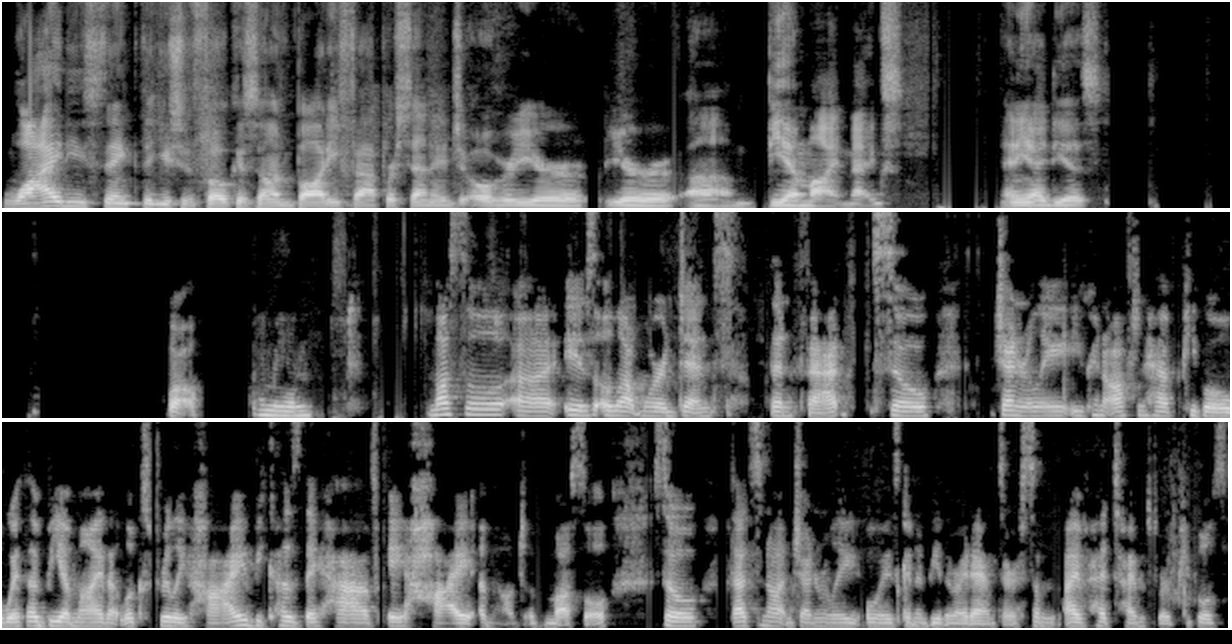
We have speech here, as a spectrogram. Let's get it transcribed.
why do you think that you should focus on body fat percentage over your your um, BMI, Megs? Any ideas? Well, I mean, muscle uh, is a lot more dense than fat, so generally you can often have people with a BMI that looks really high because they have a high amount of muscle. So that's not generally always going to be the right answer. Some I've had times where people's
